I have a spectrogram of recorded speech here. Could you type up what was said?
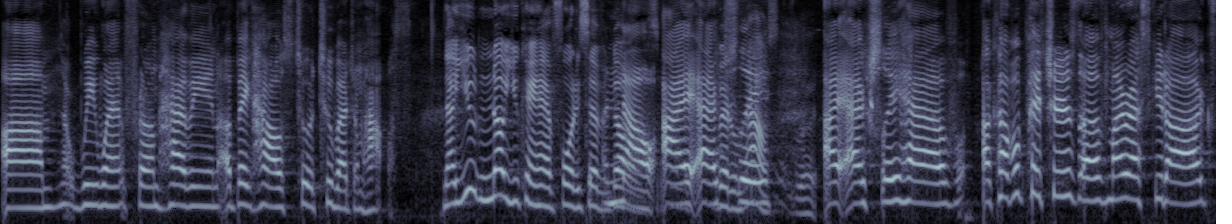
Um, we went from having a big house to a two bedroom house. Now you know you can't have 47 No, dogs. in a I two-bedroom actually, house. Right. I actually have a couple pictures of my rescue dogs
